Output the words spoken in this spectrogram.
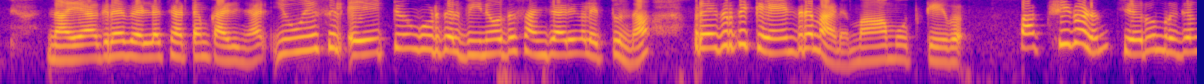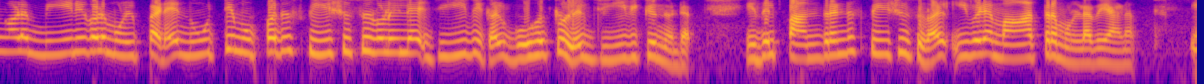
നയാഗ്ര വെള്ളച്ചാട്ടം കഴിഞ്ഞാൽ യു എസിൽ ഏറ്റവും കൂടുതൽ വിനോദസഞ്ചാരികൾ എത്തുന്ന പ്രകൃതി കേന്ദ്രമാണ് മാമൂത്ത് കേവ്. പക്ഷികളും ചെറുമൃഗങ്ങളും മീനുകളും ഉൾപ്പെടെ നൂറ്റി മുപ്പത് സ്പീഷീസുകളിലെ ജീവികൾ ഗുഹയ്ക്കുള്ളിൽ ജീവിക്കുന്നുണ്ട്. ഇതിൽ പന്ത്രണ്ട് സ്പീഷീസുകൾ ഇവിടെ മാത്രമുള്ളവയാണ്.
